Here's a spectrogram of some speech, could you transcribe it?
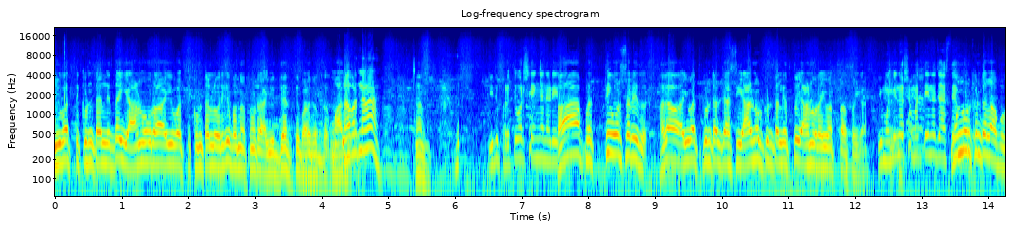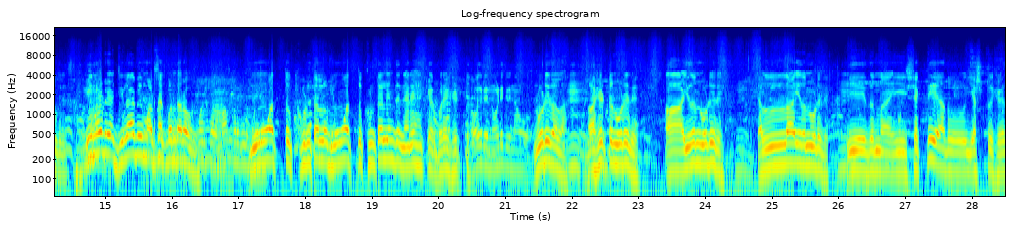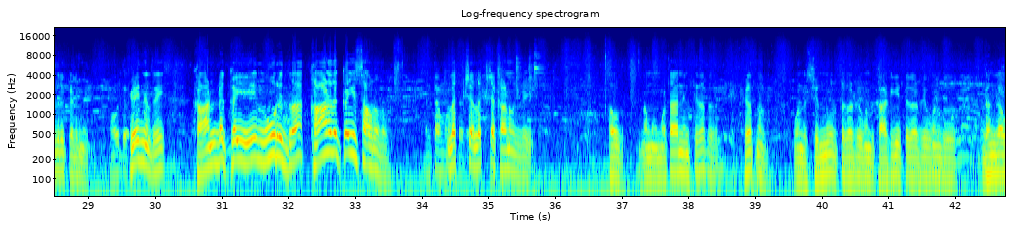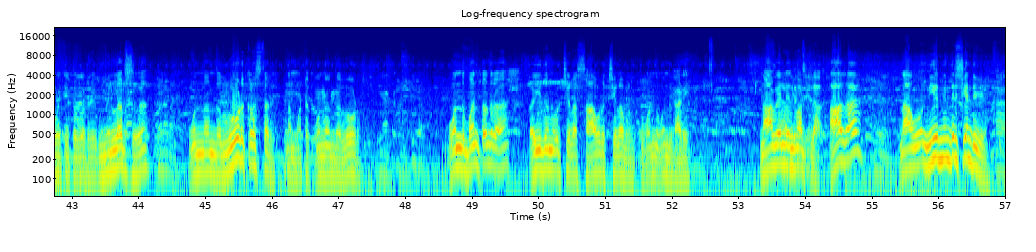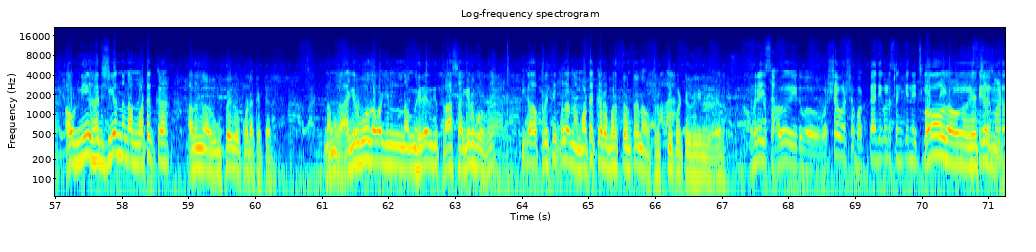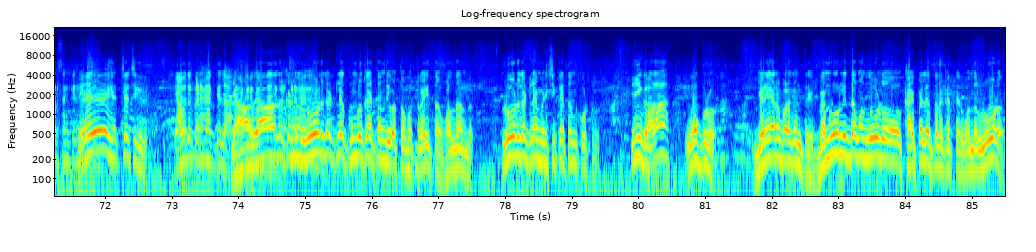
ಐವತ್ತು ಕ್ವಿಂಟಲಿದ್ದ ಏಳ್ನೂರ ಐವತ್ತು ಕ್ವಿಂಟಲ್ವರೆಗೆ ಬಂದತ್ ನೋಡ್ರಿ ಆ ವಿದ್ಯಾರ್ಥಿ ಬಳಗದ್ದು ಮಾಲ್. ಹಾಂ ಇದು ಪ್ರತಿ ವರ್ಷ ಹೆಂಗ ನಡೆಯುತ್ತೆ? ಆ ಪ್ರತಿ ವರ್ಷ ಇದು ಆಗ ಐವತ್ತು ಕ್ವಿಂಟಲ್ ಜಾಸ್ತಿ ಎರಡ್ನೂರು ಕ್ವಿಂಟಲ್ ಇತ್ತು ಎರಡ್ನೂರ ಐವತ್ತು ಆಯ್ತು ಈಗ. ಈ ಮುಂದಿನ ವರ್ಷ ಮತ್ತೆ ಇನ್ನೂ ಜಾಸ್ತಿ ಮುನ್ನೂರು ಕ್ವಿಂಟಲ್ ಆಗ್ಬೋದ್ರಿ ಈಗ ನೋಡ್ರಿ ಜಿಲಾಬಿ ಮಾಡ್ಸಕ್ ಬಂದಾರ ಅವ್ರು. ಮೂವತ್ತು ಕ್ವಿಂಟಲ್ ಮೂವತ್ತು ಕ್ವಿಂಟಲಿಂದ ನೆನೆ ಹಾಕ್ಯಾರ ಬರೀ ಹಿಟ್ಟು. ಹೌದ್ರಿ ನೋಡಿದ್ವಿ ನಾವು. ನೋಡಿರಲ್ಲ? ಆ ಹಿಟ್ಟು ನೋಡಿರಿ. ಆ ಇದನ್ನ ನೋಡಿರಿ. ಎಲ್ಲ ಇದನ್ನ ನೋಡಿರಿ. ಈ ಇದನ್ನ ಈ ಶಕ್ತಿ ಅದು ಎಷ್ಟು ಹೇಳಿದ್ರೆ ಕಡಿಮೆ. ಹೇಳಿದ್ನಲ್ರಿ ಕಾಂಡ ಕೈ ನೂರಿದ್ರ ಕಾಣದ ಕೈ ಸಾವಿರದ. ಲಕ್ಷ ಲಕ್ಷ ಕಾಣದ ಕೈ. ಹೌದು. ನಮ್ಮ ಮಠ ನಿಂತಿರೋದು ಹೇಳ್ತನಲ್ಲ. ಒಂದು ಚೆನ್ನೂರು ತಗೊಳ್ರಿ ಒಂದು ಕಾಟಗಿ ತಗೊಳ್ರಿ ಒಂದು ಗಂಗಾವತಿ ತಗೊಳ್ರಿ ಮಿಲ್ಲರ್ಸ್ ಒಂದೊಂದು ಲೋಡ್ ಕಳಿಸ್ತಾರೆ. ನಮ್ಮ ಮಠಕ್ಕೆ ಒಂದೊಂದು ಲೋಡ್. ಒಂದು ಬಂತಂದ್ರೆ ಐದು ನೂರು ಚೀಲ ಸಾವಿರ ಚೀಲ ಬರುತ್ತೆ ಒಂದು ಒಂದು ಗಾಡಿ. ನಾವೆಲ್ಲಿ ಇದು ಮಾಡ್ತೀವಿ? ಆದ್ರೆ ನಾವು ನೀರು ನಿಂದಿರ್ಸ್ಕೊಂಡೀವಿ ಅವ್ರು ನೀರು ಹರಿಸ್ಕೊಂಡು ನಮ್ಮ ಮಠಕ್ಕೆ ಅದನ್ನು ಉಪಯೋಗ ಕೊಡಕತ್ತಾರೆ ನಮ್ಗೆ ಆಗಿರ್ಬೋದು ಅವಾಗಿನ ನಮ್ಮ ಹಿರಿಯರಿಗೆ ತ್ರಾಸ ಆಗಿರ್ಬೋದು ಈಗ ಆ ಪ್ರತಿಫಲ ನಮ್ಮ ಮಠಕ್ಕರ ಬರ್ತಂತ ನಾವು ತೃಪ್ತಿ ಪಟ್ಟಿವ್ರಿ ಇಲ್ಲಿ ಅಂದ್ರೆ ಈ ಸಾವಿರ ಇದು ವರ್ಷ ವರ್ಷ ಭಕ್ತಾದಿಗಳ ಸಂಖ್ಯೆ ಹೆಚ್ಚಿಗೆ ಹೌದು ಹೌದು ಮಾಡೋರ ಸಂಖ್ಯೆ ಏ ಹೆಚ್ಚೆಚ್ಚಿಗೆ ರೀ ಯಾವ್ದು ಕಡಿಮೆ ಆಗ್ತಿಲ್ಲ? ಯಾವ್ಯಾವ್ದು ಕಡಿಮೆ ಲೋಡ್ ಗಟ್ಲೆ ಕುಂಬಳಕಾಯಿ ತಂದು ಇವತ್ತು ಒಬ್ಬತ್ತು ರೈತ ಹೊಲ್ದಂದು. ಲೋಡ್ ಗಟ್ಲೆ ಮೆಣಸಿಕಾಯಿ ತಂದು ಕೊಟ್ಟರು ಈಗ ಒಬ್ಬರು ಗೆಳೆಯರ ಬಳಗಂತ್ರಿ ಬೆಂಗಳೂರ್ಲಿದ್ದ ಒಂದು ಲೋಡ್ ಕಾಯಿಪಲ್ಯ ತರಕತ್ತಾರೆ ಒಂದು ಲೋಡ್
